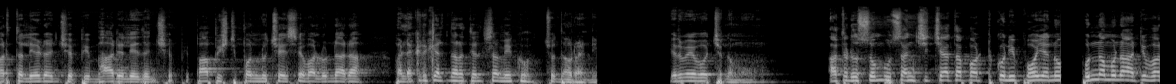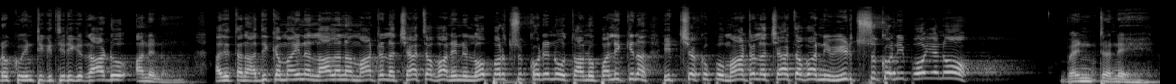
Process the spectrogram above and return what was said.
భర్త లేడని చెప్పి భార్య లేదని చెప్పి పాపిష్టి పనులు చేసే వాళ్ళు ఉన్నారా? వాళ్ళు ఎక్కడికి వెళ్తున్నారో తెలుసా మీకు? చూద్దాం రండి. ఇరవై వచ్చినము అతడు సొమ్ము సంచి చేత పట్టుకుని పోయెను పున్నము నాటి వరకు ఇంటికి తిరిగి రాడు అనెను. అది తన అధికమైన లాలన మాటల చేత వారిని లోపరుచుకొనెను. తాను పలికిన ఇచ్చకపు మాటల చేత వారిని ఈడ్చుకొని పోయెను. వెంటనే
